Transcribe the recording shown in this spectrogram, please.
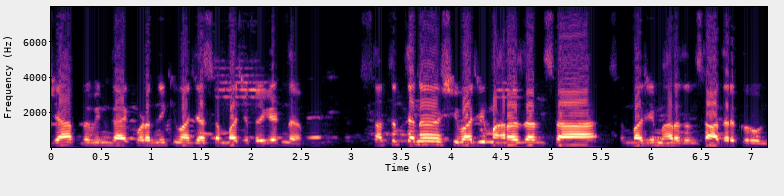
ज्या प्रवीण गायकवाडांनी किंवा ज्या संभाजी ब्रिगेडनं सातत्यानं शिवाजी महाराजांचा संभाजी महाराजांचा आदर करून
